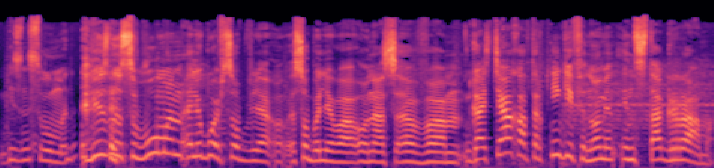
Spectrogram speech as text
бизнес-вумен. бизнес-вумен. Любовь Соболева у нас э, в гостях, автор книги «Феномен Инстаграма».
